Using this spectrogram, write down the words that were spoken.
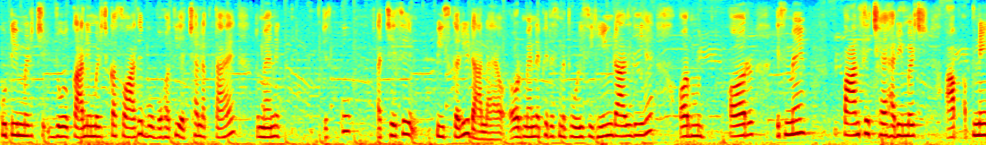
कुटी मिर्च, जो काली मिर्च का स्वाद है, वो बहुत ही अच्छा लगता है। तो मैंने इसको अच्छे से पीस कर ही डाला है और मैंने फिर इसमें थोड़ी सी हींग डाल दी है और और इसमें पाँच से छः हरी मिर्च आप अपने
